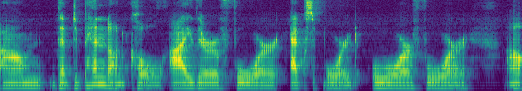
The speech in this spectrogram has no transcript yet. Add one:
um, that depend on coal, either for export or for uh,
